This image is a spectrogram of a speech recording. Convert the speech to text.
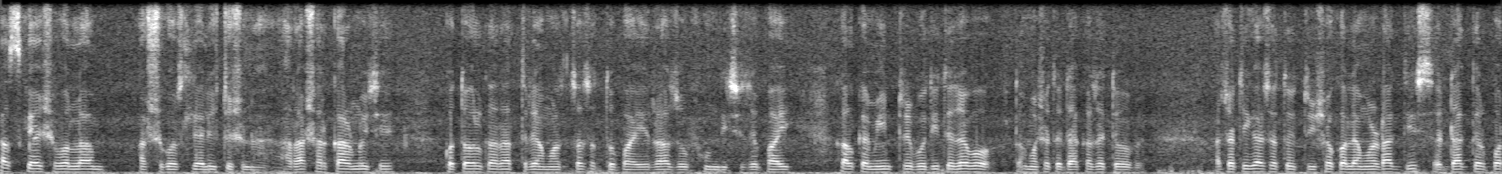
আজকে এসে বললাম আশুগঞ্জ রেল স্টেশনে। আর আসার কারণ হয়েছে গতকালকার রাত্রে আমার চাচাতো ভাই রাজু ফোন দিছে যে, ভাই, কালকে আমি ইন্টারভিউ দিতে যাব, তো আমার সাথে ঢাকা যেতে হবে। আচ্ছা ঠিক আছে, তো তুই সকালে আমার ডাক দিস। ডাক দেওয়ার পর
